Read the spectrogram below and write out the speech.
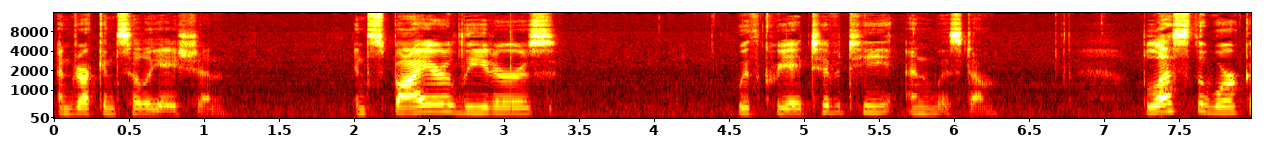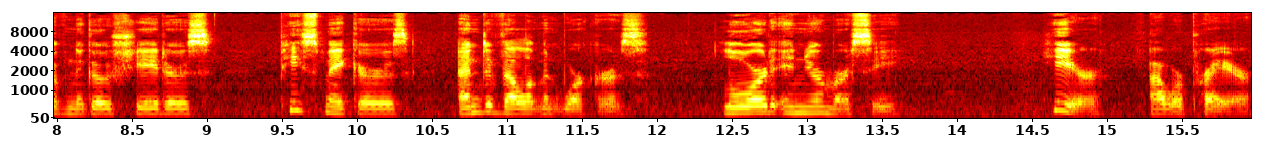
and reconciliation. Inspire leaders with creativity and wisdom. Bless the work of negotiators, peacemakers, and development workers. Lord, in your mercy, hear our prayer.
